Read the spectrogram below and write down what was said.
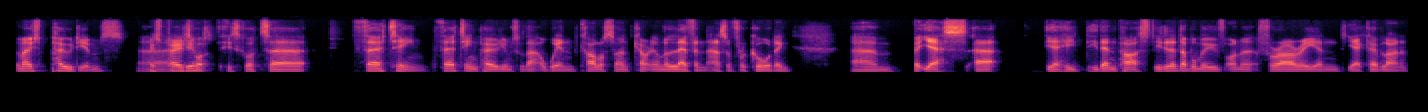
The most podiums. Most Uh, He's got, podiums? he's got uh, 13, 13 podiums without a win. Carlos Sainz currently on 11 as of recording. Um, but yes, uh, yeah, he he then passed. He did a double move on a Ferrari and yeah, Kovalainen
